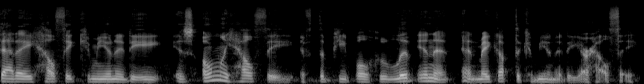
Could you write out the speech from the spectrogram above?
that a healthy community is only healthy if the people who live in it and make up the community are healthy.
